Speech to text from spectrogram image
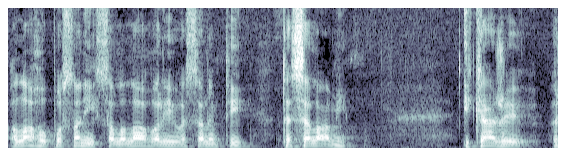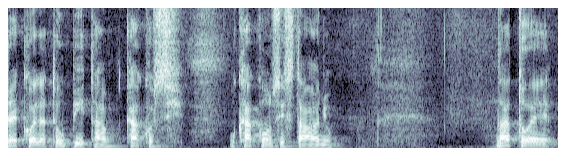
Allahov poslanik, sallallahu alaihi ve sellem ti te selami. I kaže, rekao je da te upitam kako si, u kakvom si stanju. Na to je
